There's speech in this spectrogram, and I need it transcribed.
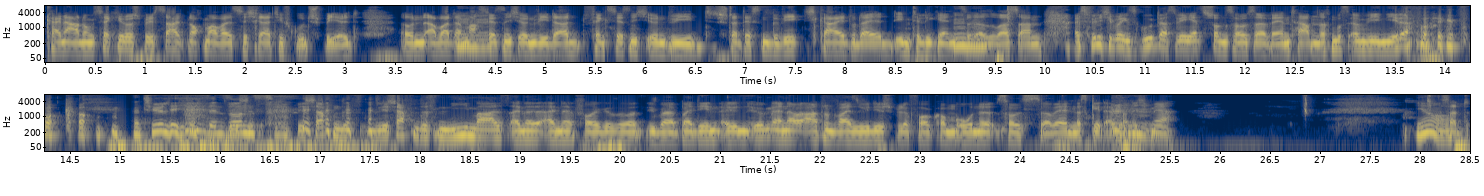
keine Ahnung, Sekiro spielst du halt nochmal, weil es sich relativ gut spielt. Und aber da Mhm. machst du jetzt nicht irgendwie, da fängst du jetzt nicht irgendwie stattdessen Beweglichkeit oder Intelligenz Mhm. oder sowas an. Es finde ich übrigens gut, dass wir jetzt schon Souls erwähnt haben. Das muss irgendwie in jeder Folge vorkommen. Natürlich, was denn sonst? Wir schaffen das, wir schaffen das niemals eine, eine Folge so über, bei denen in irgendeiner Art und Weise Videospiele vorkommen, ohne Souls zu erwähnen. Das geht einfach nicht mehr. Ja. Hat-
